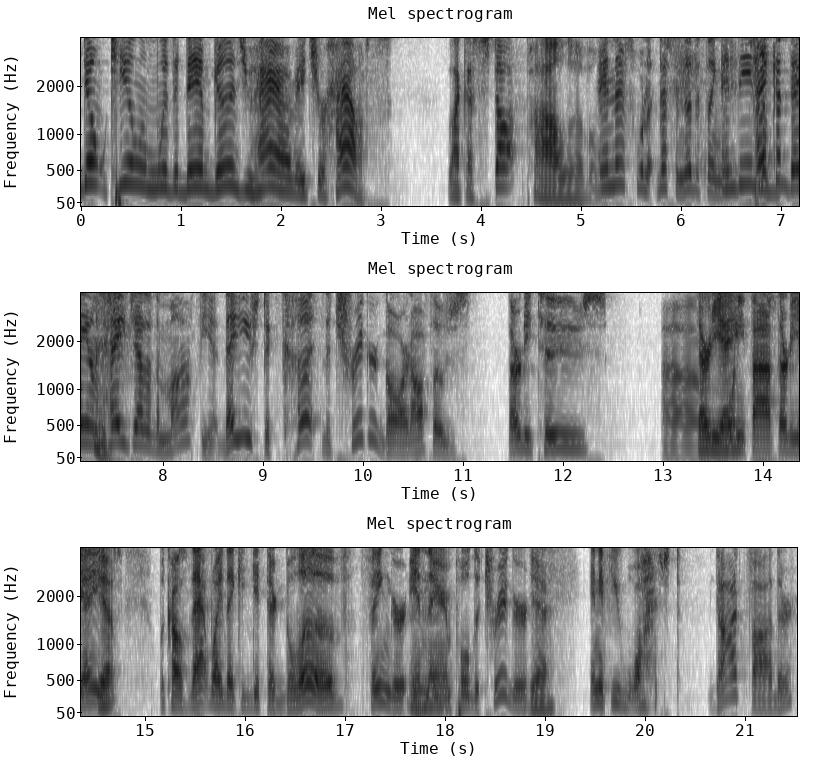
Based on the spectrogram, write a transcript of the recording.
don't kill them with the damn guns you have at your house, like a stockpile of them. And that's what that's another thing. And then take the- a damn page out of the mafia. They used to cut the trigger guard off those 32s, uh, 38s. 25, 38s, Yep. Because that way they could get their glove finger in there and pull the trigger. Mm-hmm. Yeah. And if you watched Godfather,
